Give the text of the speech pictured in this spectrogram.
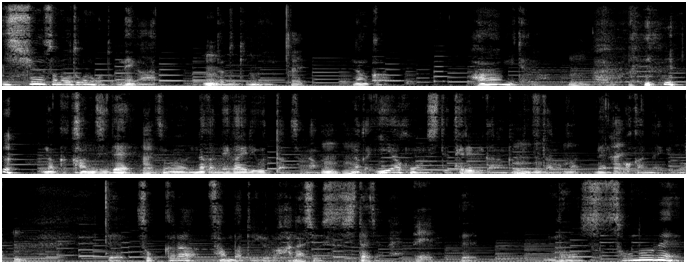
一瞬その男の子と目が合っうん。た時にはい。なんか、はぁ？みたいうん。な、なんか感じで、はいその、なんか寝返り打ったんですよ。なんか、うんうんなんかイヤホンしてテレビかなんか見てたのかうんうんうんね、はいわかんないけど。うん。で、そっからサンバといろいろ話をしたじゃない。えで、もう、そのね、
